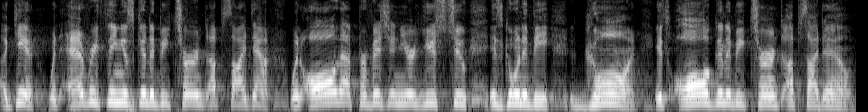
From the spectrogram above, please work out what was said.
again, when everything is going to be turned upside down, when all that provision you're used to is going to be gone, it's all going to be turned upside down.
